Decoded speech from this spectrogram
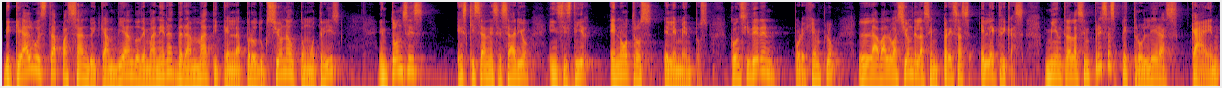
de que algo está pasando y cambiando de manera dramática en la producción automotriz, entonces es quizá necesario insistir en otros elementos. Consideren, por ejemplo, la evaluación de las empresas eléctricas. Mientras las empresas petroleras caen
